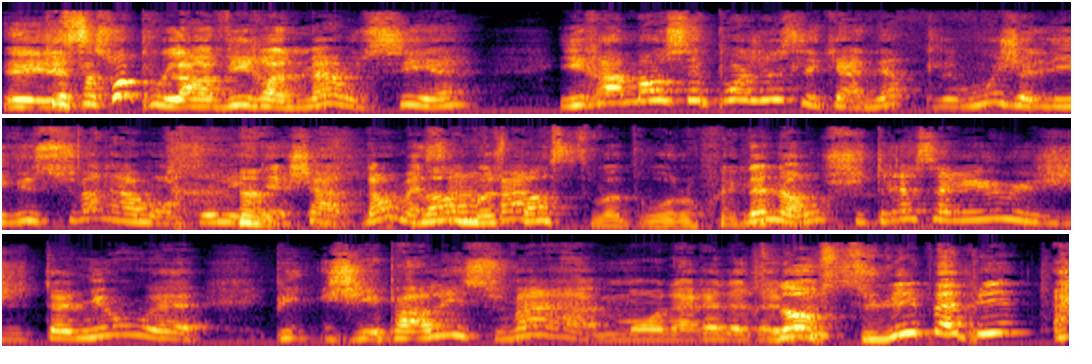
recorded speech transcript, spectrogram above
et- que ce soit pour l'environnement aussi, hein. Il ramassait pas juste les canettes, là. Moi, je l'ai vu souvent ramasser les déchets. Non, mais Non, moi je pense que tu vas trop loin. Non, non, je suis très sérieux. Tonio, euh, puis j'ai parlé souvent à mon arrêt d'autobus. Non, c'est lui, papy?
